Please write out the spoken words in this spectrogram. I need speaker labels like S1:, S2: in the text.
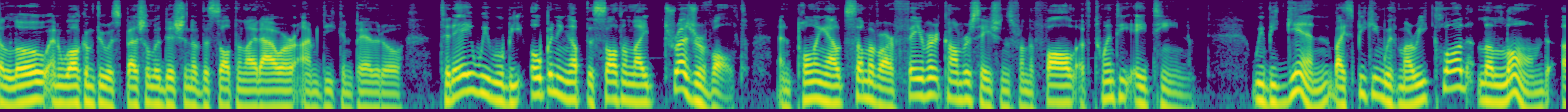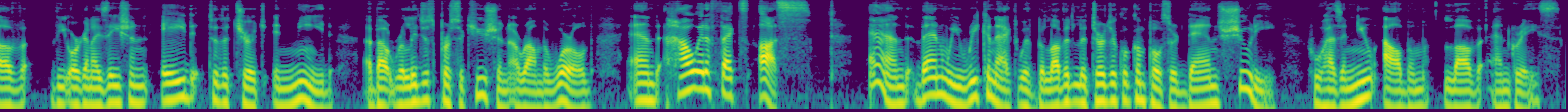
S1: Hello and welcome to a special edition of the Salt and Light Hour. I'm Deacon Pedro. Today we will be opening up the Salt and Light Treasure Vault and pulling out some of our favorite conversations from the fall of 2018. We begin by speaking with Marie Claude Lalonde of the organization Aid to the Church in Need about religious persecution around the world and how it affects us. And then we reconnect with beloved liturgical composer Dan Schutte who has a new album, Love and Grace.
